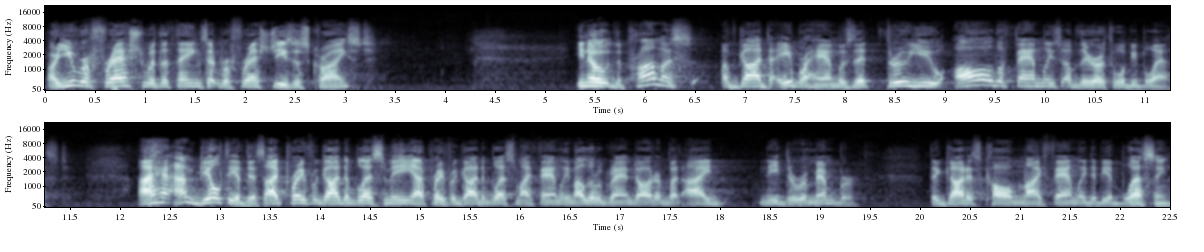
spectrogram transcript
Are you refreshed with the things that refresh Jesus Christ? You know, the promise of God to Abraham was that through you, all the families of the earth will be blessed. I am guilty of this. I pray for God to bless me. I pray for God to bless my family, my little granddaughter, but I need to remember that God has called my family to be a blessing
